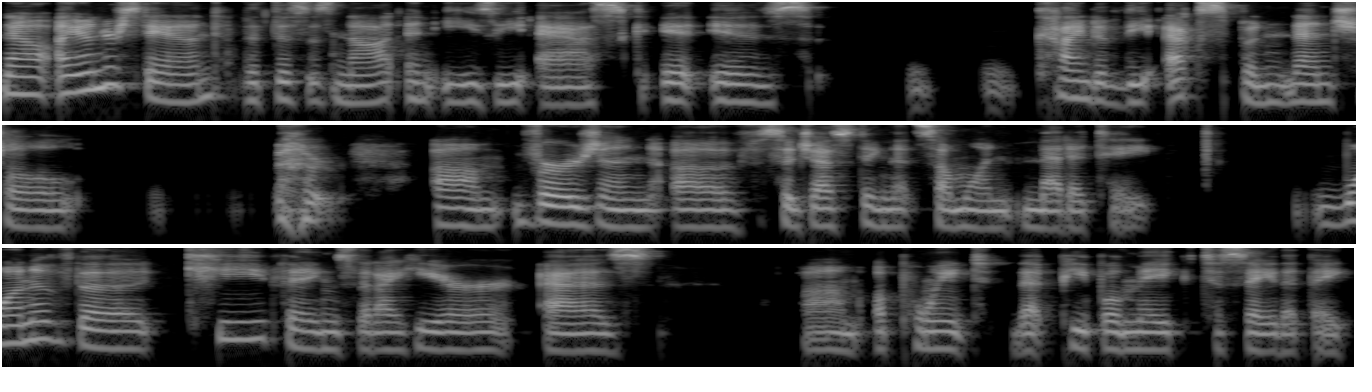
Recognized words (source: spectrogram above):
Now, I understand that this is not an easy ask. It is kind of the exponential um, version of suggesting that someone meditate. One of the key things that I hear as um, a point that people make to say that they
